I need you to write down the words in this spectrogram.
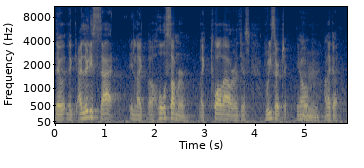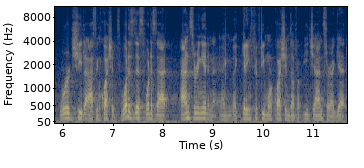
there, like I literally sat in like a whole summer, like 12 hours, just researching, you know, Mhm. on like a word sheet asking questions. What is this? What is that? Answering it and, and like getting 50 more questions off of each answer I get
